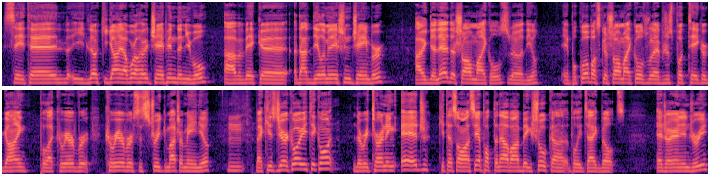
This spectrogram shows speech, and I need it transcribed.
c'était là qui gagne la World Heavyweight Champion de nouveau avec, euh, dans l'Elimination Chamber avec de l'aide de Shawn Michaels, je veux dire. Et pourquoi? Parce que Shawn Michaels voulait juste pas Taker gagne pour la career, ver- career versus streak match à Mania. Mm. Ben, Kiss Jericho, il était contre le Returning Edge, qui était son ancien partenaire avant Big Show quand, pour les tag belts. Edge a eu une injury.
